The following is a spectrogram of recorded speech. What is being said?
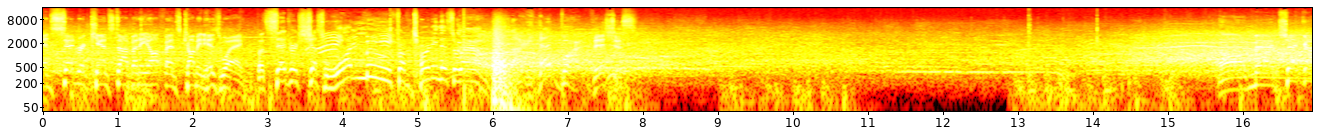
And Cedric can't stop any offense coming his way. But Cedric's just one move from turning this around. What a headbutt. Vicious. Oh, man, check out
